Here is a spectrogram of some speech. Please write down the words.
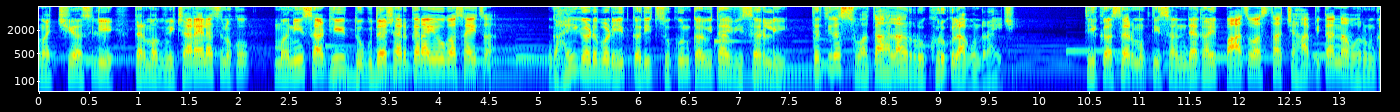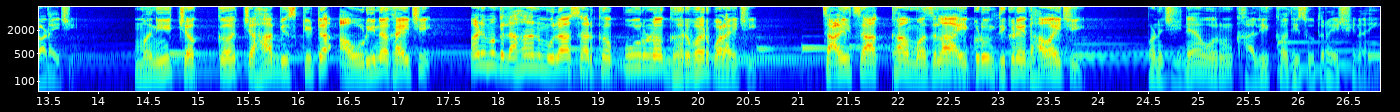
मच्छी असली तर मग विचारायलाच नको. मनीसाठी दुग्ध शर्करा योग असायचा. घाई गडबडीत कधी चुकून कविता विसरली तर तिला स्वतःला रुखरुख लागून राहायची. ती कसर मग ती संध्याकाळी पाच वाजता चहा पिताना भरून काढायची. मनी चक्क चहा बिस्किटं आवडीनं खायची आणि मग लहान मुलासारखं पूर्ण घरभर पळायची. चाळीचा अख्खा मजला इकडून तिकडे धावायची. पण जिन्यावरून खाली कधीच उतरायची नाही.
